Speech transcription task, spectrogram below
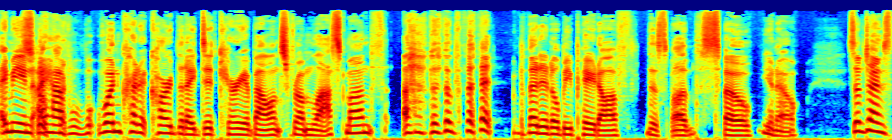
I mean, I have w- one credit card that I did carry a balance from last month, but but it'll be paid off this month. So you know, sometimes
